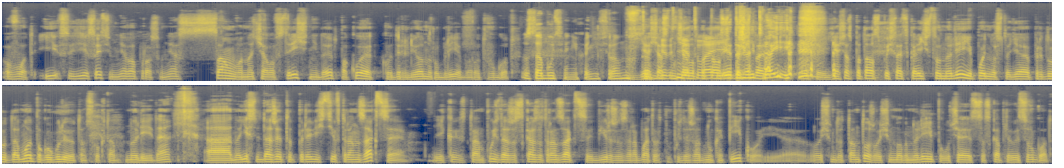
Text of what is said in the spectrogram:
Вот. И в связи с этим у меня вопрос. У меня с самого начала встречи не дает покоя квадриллион рублей оборотов в год. Забудь о них, они все равно... Я сейчас сначала пытался... Это же не твои. Слушай, я сейчас пытался посчитать количество нулей и понял, что я приду домой, погуглю, там, сколько там нулей, да? А, но если даже это провести в транзакции, и там пусть даже с каждой транзакции биржа зарабатывает, ну, пусть даже одну копейку, и, э, в общем-то, там тоже очень много нулей, получается, скапливается в год.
